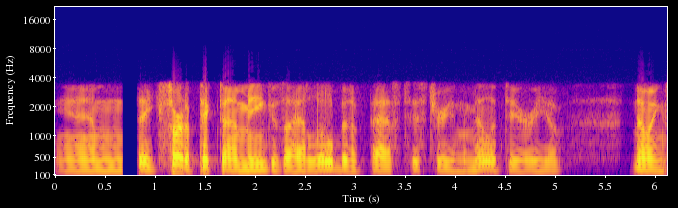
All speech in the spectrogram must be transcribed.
And they sort of picked on me because I had a little bit of past history in the military of knowing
